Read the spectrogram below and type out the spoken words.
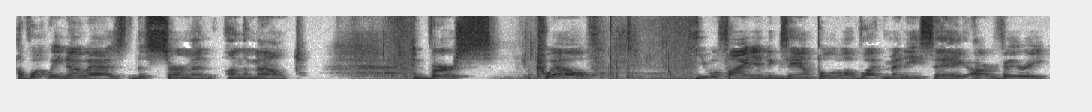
of what we know as the Sermon on the Mount. In verse 12, you will find an example of what many say are very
